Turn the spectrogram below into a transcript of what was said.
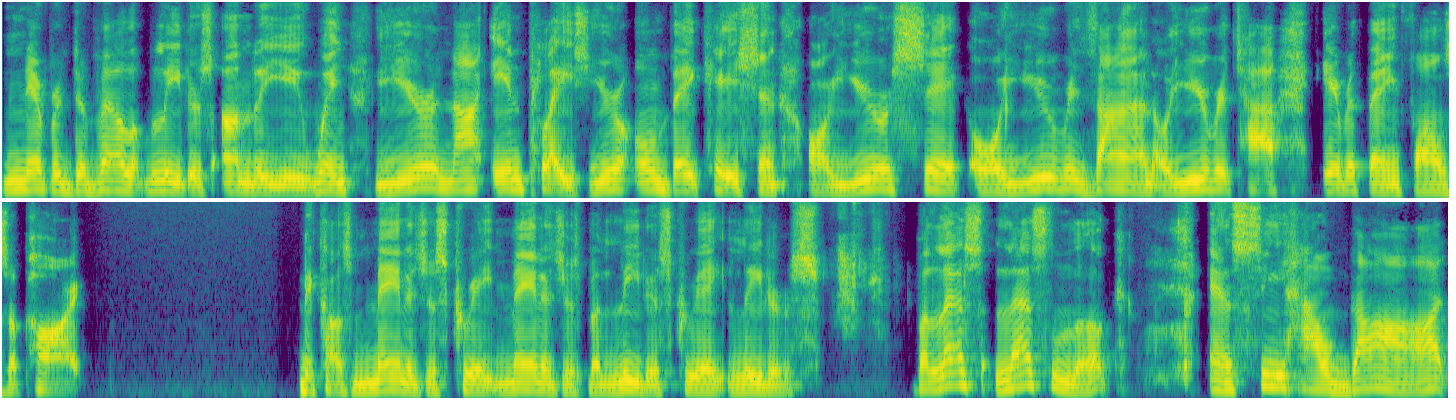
never develop leaders under you when you're not in place, you're on vacation, or you're sick, or you resign, or you retire, everything falls apart. Because managers create managers, but leaders create leaders. But let's let's look and see how God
